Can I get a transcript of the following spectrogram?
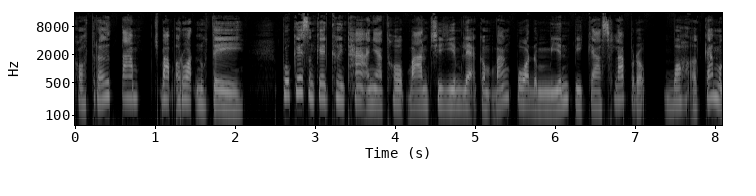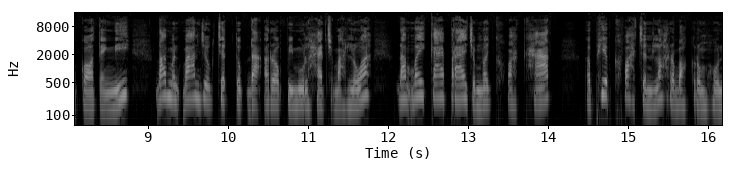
ខុសត្រូវតាមច្បាប់រដ្ឋនោះទេពួកគេសង្កេតឃើញថាអាញាធរបានព្យាយាមលាក់កំបាំងព័ត៌មានពីការស្លាប់ របស់កម្មករទាំងនេះដោយមិនបានយកចិត្តទុកដាក់រកពីមូលហេតុច្បាស់លាស់ដើម្បីកែប្រែចំណុចខ្វះខាតភាពខ្វះចន្លោះរបស់ក្រុមហ៊ុន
